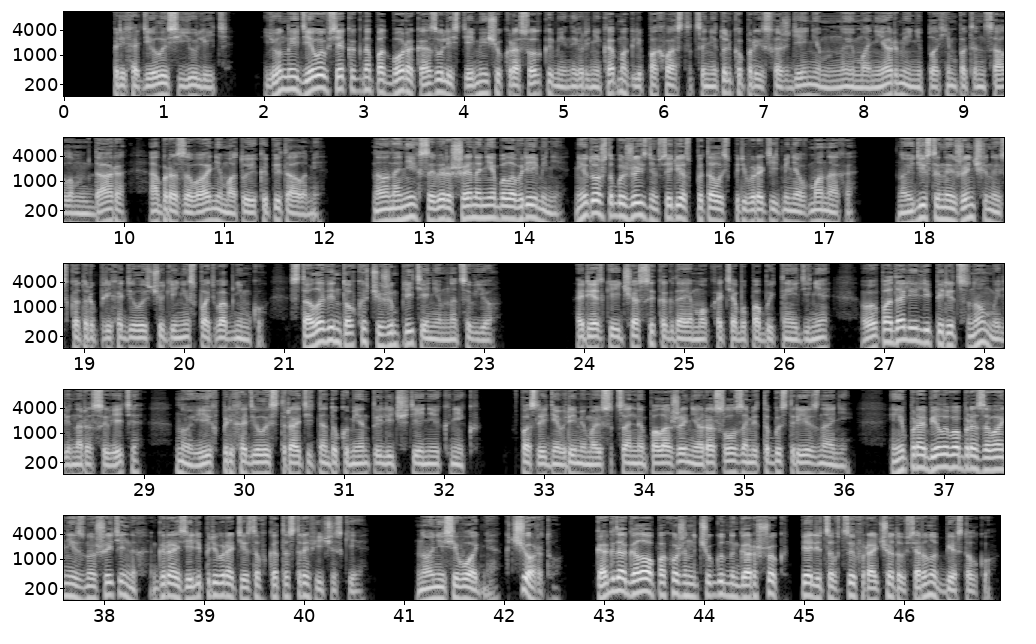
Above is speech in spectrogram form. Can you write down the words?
Приходилось юлить. Юные девы все как на подбор оказывались теми еще красотками и наверняка могли похвастаться не только происхождением, но и манерами, неплохим потенциалом дара, образованием, а то и капиталами. Но на них совершенно не было времени. Не то чтобы жизнь всерьез пыталась превратить меня в монаха, но единственной женщиной, с которой приходилось чуть ли не спать в обнимку, стала винтовка с чужим плетением на цевьё. Редкие часы, когда я мог хотя бы побыть наедине, выпадали или перед сном, или на рассвете, но их приходилось тратить на документы или чтение книг. В последнее время мое социальное положение росло заметно быстрее знаний, и пробелы в образовании из внушительных грозили превратиться в катастрофические. Но не сегодня, к черту. Когда голова похожа на чугунный горшок, пялится в цифры отчетов все равно без толку.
